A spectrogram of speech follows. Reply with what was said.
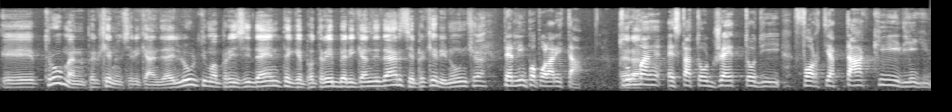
E Truman perché non si ricandida? È l'ultimo presidente che potrebbe ricandidarsi e perché rinuncia? Per l'impopolarità. Truman Era... è stato oggetto di forti attacchi, di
